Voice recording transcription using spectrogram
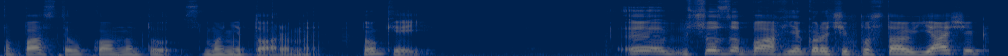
попасти в комнату з моніторами. Окей. Е, що за баг? Я, коротше, поставив ящик,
